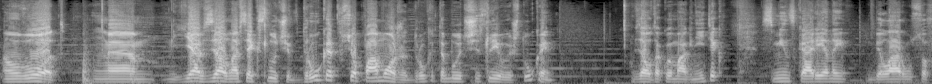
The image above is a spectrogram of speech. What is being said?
Вот. Э, я взял на всякий случай. Вдруг это все поможет. Вдруг это будет счастливой штукой. Взял такой магнитик с Минской ареной белорусов.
